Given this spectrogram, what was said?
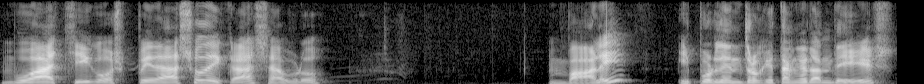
Buah, chicos, pedazo de casa, bro. Vale. ¿Y por dentro qué tan grande es?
